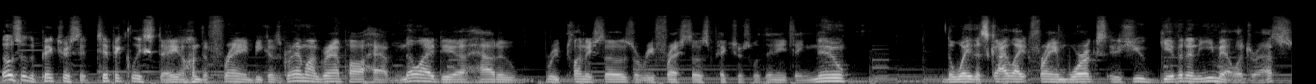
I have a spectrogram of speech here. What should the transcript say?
those are the pictures that typically stay on the frame because grandma and grandpa have no idea how to replenish those or refresh those pictures with anything new. The way the skylight frame works is you give it an email address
